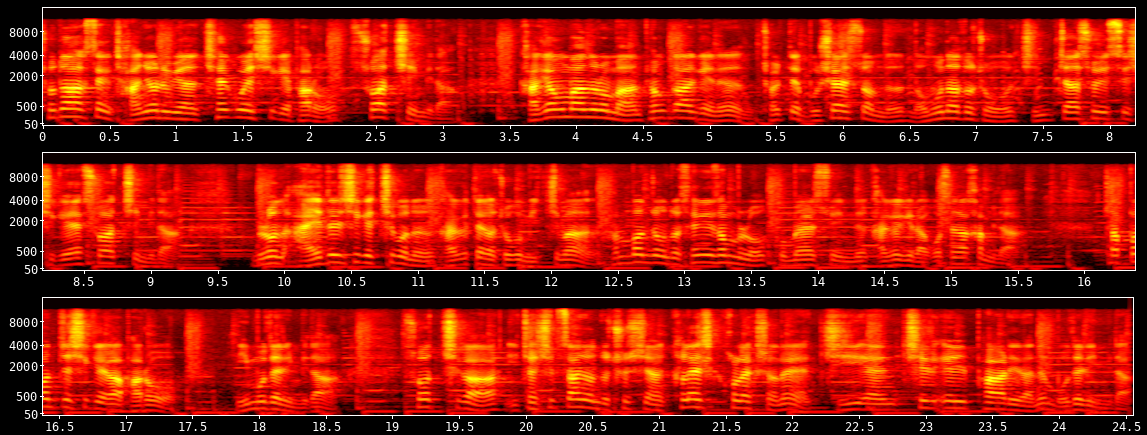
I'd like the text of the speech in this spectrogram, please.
초등학생 자녀를 위한 최고의 시계 바로 스와치입니다. 가격만으로만 평가하기에는 절대 무시할 수 없는 너무나도 좋은 진짜 스위스 시계 스와치입니다. 물론 아이들 시계치고는 가격대가 조금 있지만 한 번 정도 생일 선물로 구매할 수 있는 가격이라고 생각합니다. 첫 번째 시계가 바로 이 모델입니다. 스워치가 2014년도 출시한 클래식 컬렉션의 GN718이라는 모델입니다.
